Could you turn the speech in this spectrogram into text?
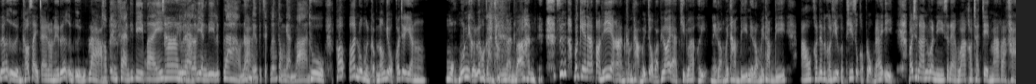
เรื่องอื่นเขาใส่ใจเราในเรื่องอื่นๆหรือเปล่า เขาเป็นแฟนที่ดีไหมใช่ดูแลค่ะเราอย่างดีหรือเปล่า นอกค่ะเหนือไปจากเรื่องทำงานบ้าน ถูก เพราะว่าดูเหมือนกับน้องหยกก็จะยัง หมกมุ่นอยู่กับเรื่องของการทำงานบ้าน ซึ่งเมื่อกี้นะตอนที่ยังอ่านคำถามไม่จบอะพี่อ้อยแอบคิดว่าเฮ้ยไหนลองไม่ทำดีไหนลองไม่ทำดี เอาเขาได้เป็นคนที่อยู่กับที่สกปรกได้อีก เพราะฉะนั้นวันนี้แสดงว่าเขาชัดเจนมากล้วค่ะ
